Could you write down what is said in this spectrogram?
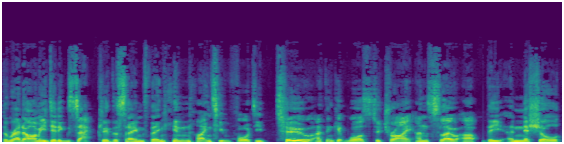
the Red Army did exactly the same thing in 1942, I think it was, to try and slow up the initial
